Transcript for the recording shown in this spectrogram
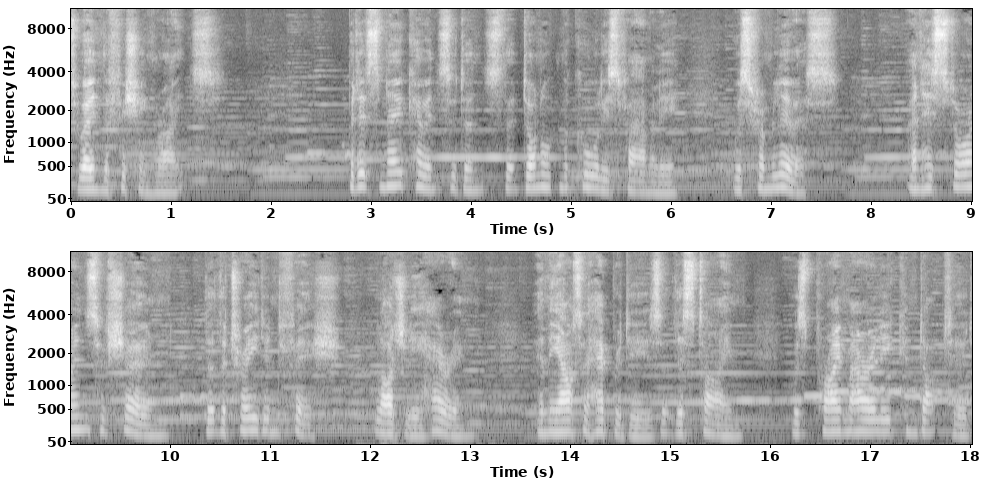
to own the fishing rights. But it's no coincidence that Donald Macaulay's family was from Lewis, and historians have shown that the trade in fish, largely herring, in the Outer Hebrides at this time was primarily conducted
